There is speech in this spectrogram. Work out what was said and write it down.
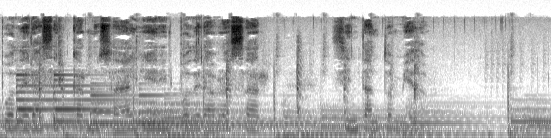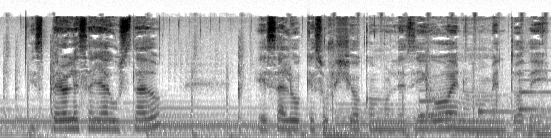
poder acercarnos a alguien y poder abrazar sin tanto miedo. Espero les haya gustado. Es algo que surgió, como les digo, en un momento de,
